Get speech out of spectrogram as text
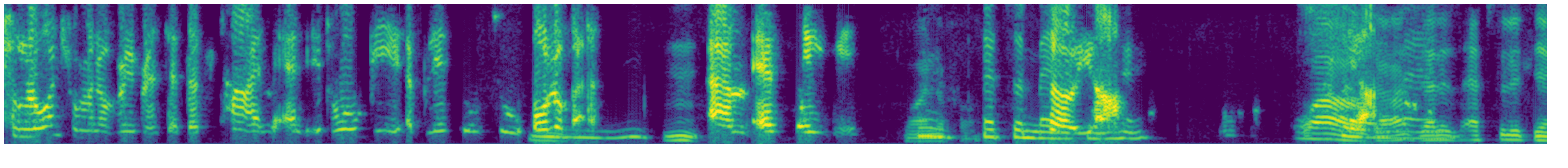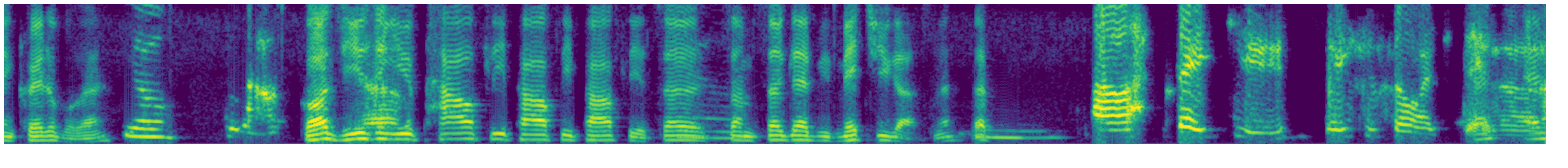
to launch Women of Reverence at this time, and it will be a blessing to all of us Mm. Mm. um, as babies. Wonderful. That's amazing. So, yeah. hey? Wow, Sure, guys, that man. is absolutely incredible. Eh? Yeah. God's using Yeah. you powerfully, powerfully, powerfully. It's so, Yeah. so I'm so glad we've met you guys, man. That- Mm. Uh, thank you. Thank you so much, and, Dan. and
